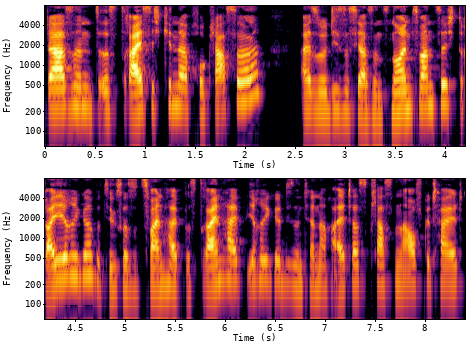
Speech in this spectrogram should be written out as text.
da sind es 30 Kinder pro Klasse. Also dieses Jahr sind es 29 Dreijährige, beziehungsweise zweieinhalb bis dreieinhalbjährige, die sind ja nach Altersklassen aufgeteilt.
